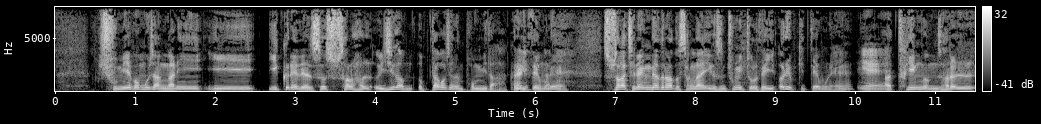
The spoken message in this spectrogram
추미애 법무장관이 이, 이 건에 대해서 수사를 할 의지가 없다고 저는 봅니다. 그렇기 알겠습니다. 때문에 수사가 진행되더라도 상당히 이것은 중립적으로 되기 어렵기 때문에 예. 아, 특임 검사를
